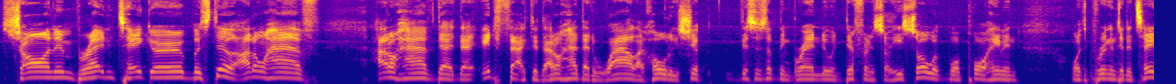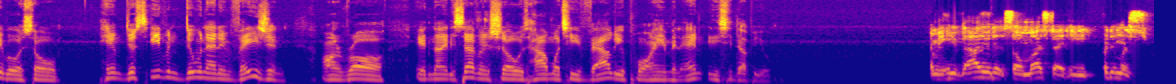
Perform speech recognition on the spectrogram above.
Shawn and Bret and Taker, but still I don't have I don't have that that it factor. I don't have that wow, like holy shit, this is something brand new and different. So he saw what, what Paul Heyman was bringing to the table. So him just even doing that invasion on Raw in '97 shows how much he valued Paul Heyman and ECW. I mean, he valued it so much that he pretty much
